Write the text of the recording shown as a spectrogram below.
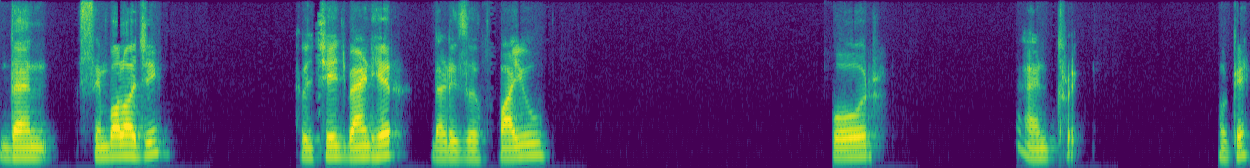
then symbology. I will change band here. That is a five, four, and three. Okay.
